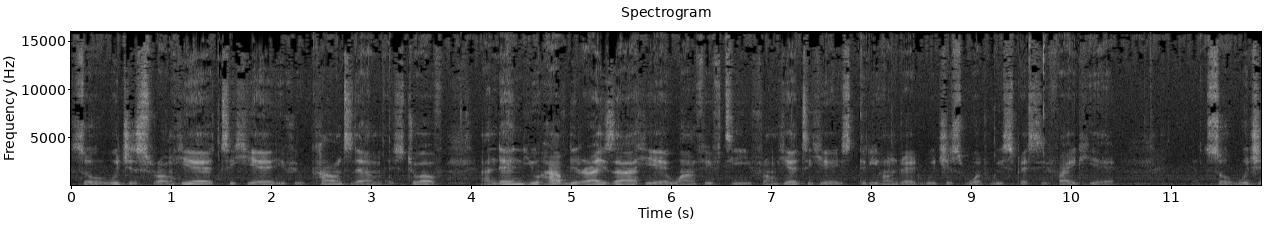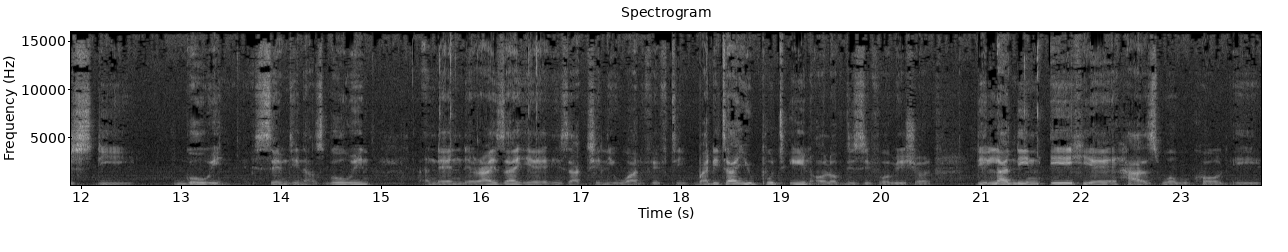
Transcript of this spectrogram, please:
so which is from here to here if you count them it's 12 and then you have the riser here 150 from here to here is 300 which is what we specified here. So which is the going same thing as going. And then the riser here is actually 150 by the time you put in all of this information the landing a here has what we call a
